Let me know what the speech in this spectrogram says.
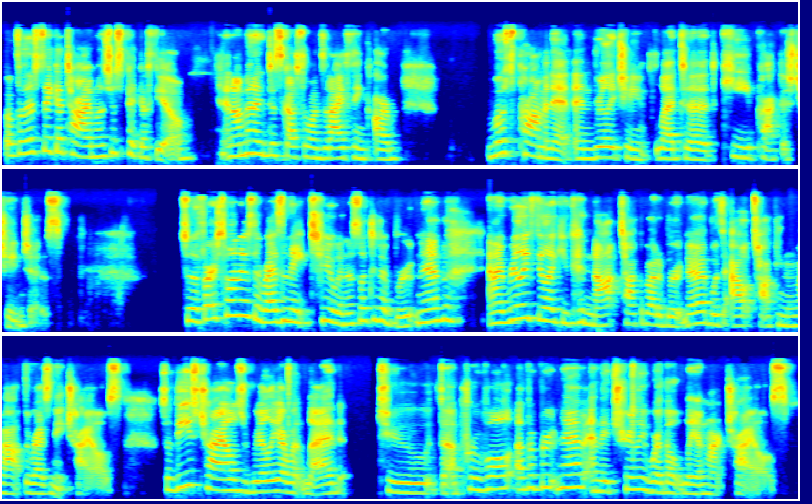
but for the sake of time, let's just pick a few. And I'm going to discuss the ones that I think are most prominent and really change, led to key practice changes. So the first one is the Resonate 2, and this looked at ibrutinib. And I really feel like you cannot talk about ibrutinib without talking about the Resonate trials. So these trials really are what led to the approval of ibrutinib, and they truly were the landmark trials.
